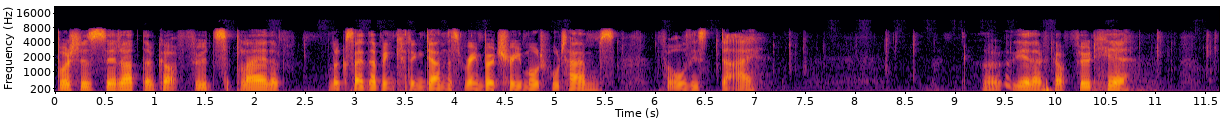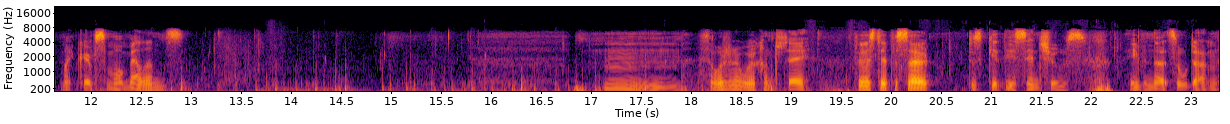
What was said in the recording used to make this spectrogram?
bushes set up, they've got food supply, they've looks like they've been cutting down this rainbow tree multiple times for all this dye. Oh, yeah, they've got food here. Might grab some more melons. Hmm, so what did I work on today? First episode, just get the essentials, even though it's all done.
